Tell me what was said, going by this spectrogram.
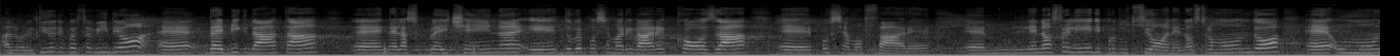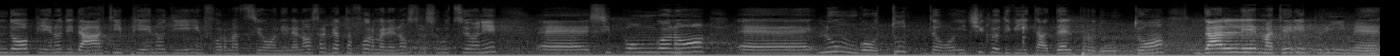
Allora, il titolo di questo video è Dai Big Data eh, nella supply chain e dove possiamo arrivare, cosa eh, possiamo fare. Eh, le nostre linee di produzione, il nostro mondo è un mondo pieno di dati, pieno di informazioni. La nostra piattaforma e le nostre soluzioni eh, si pongono eh, lungo tutto il ciclo di vita del prodotto, dalle materie prime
